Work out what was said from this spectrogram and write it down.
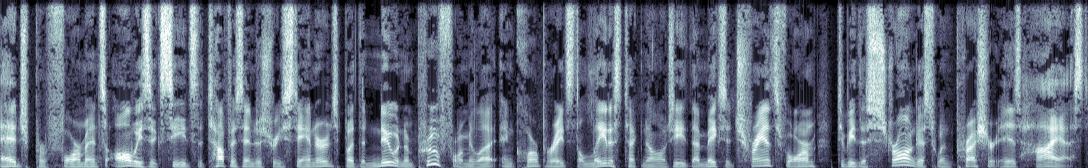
Edge performance always exceeds the toughest industry standards, but the new and improved formula incorporates the latest technology that makes it transform to be the strongest when pressure is highest.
